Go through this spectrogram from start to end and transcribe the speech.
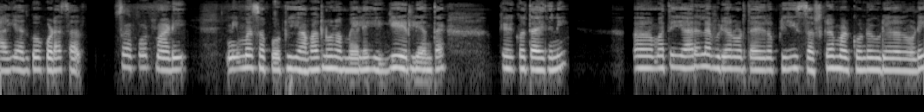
ಹಾಗೆ ಅದಕ್ಕೂ ಕೂಡ ಸಪೋರ್ಟ್ ಮಾಡಿ. ನಿಮ್ಮ ಸಪೋರ್ಟು ಯಾವಾಗಲೂ ನಮ್ಮ ಮೇಲೆ ಹೀಗೆ ಇರಲಿ ಅಂತ ಕೇಳ್ಕೊತಾ ಇದ್ದೀನಿ. ಮತ್ತೆ ಯಾರೆಲ್ಲ ವಿಡಿಯೋ ನೋಡ್ತಾ ಇದ್ರು ಪ್ಲೀಸ್ ಸಬ್ಸ್ಕ್ರೈಬ್ ಮಾಡ್ಕೊಂಡು ವಿಡಿಯೋನ ನೋಡಿ.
